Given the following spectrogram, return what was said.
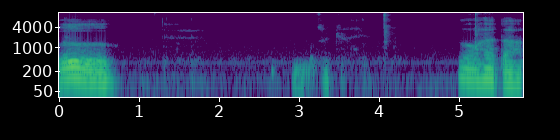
Ooh. Okay. Oh, I had that.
